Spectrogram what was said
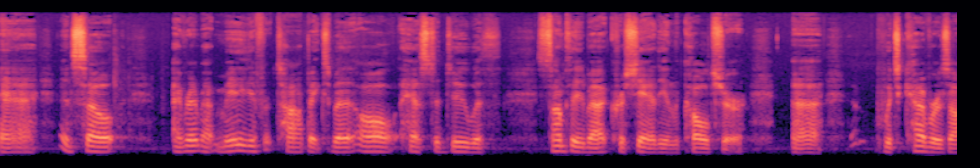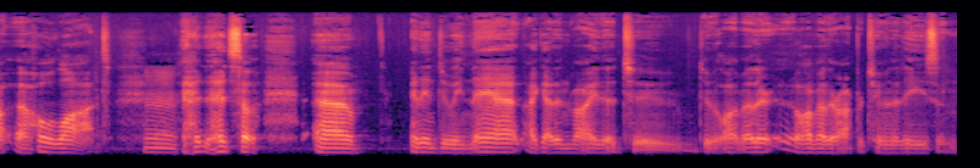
Uh, and so I've read about many different topics, but it all has to do with something about Christianity and the culture, uh, which covers a, a whole lot. Mm. And, and, so, um, and in doing that, I got invited to do a lot of other a lot of other opportunities and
